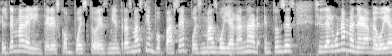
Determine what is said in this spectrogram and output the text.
el tema del interés compuesto es mientras más tiempo pase, pues más voy a ganar. Entonces, si de alguna manera me voy a,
